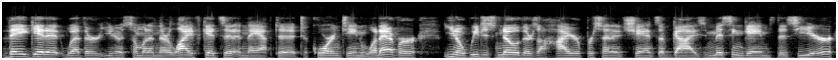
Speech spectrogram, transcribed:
they get it, whether, you know, someone in their life gets it and they have to, to quarantine, whatever. You know, we just know there's a higher percentage chance of guys missing games this year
